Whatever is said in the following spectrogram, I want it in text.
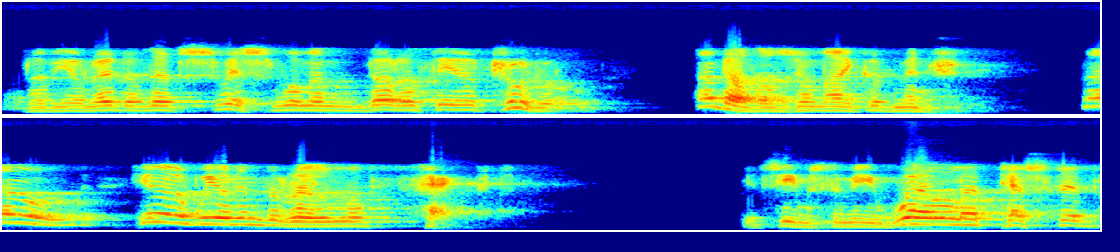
Or have you read of that Swiss woman, Dorothea Trudel, and others whom I could mention? Now, here we are in the realm of fact. It seems to me well attested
